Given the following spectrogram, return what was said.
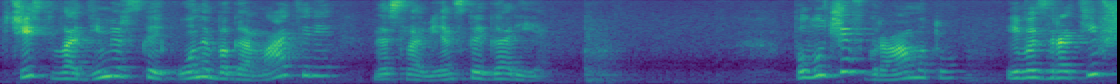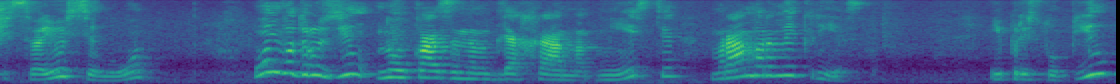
в честь Владимирской иконы Богоматери на Славянской горе. Получив грамоту и возвратившись в свое село, он водрузил на указанном для храма месте мраморный крест и приступил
